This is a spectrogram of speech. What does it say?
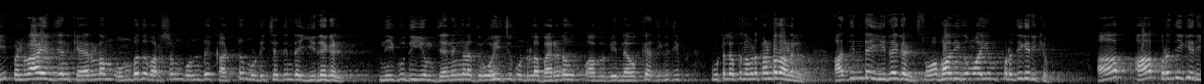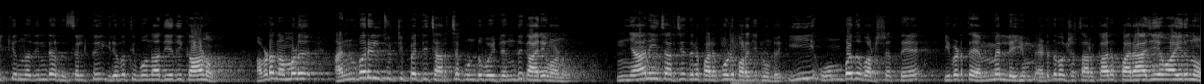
ഈ പിണറായി വിജയൻ കേരളം ഒമ്പത് വർഷം കൊണ്ട് കട്ടുമുടിച്ചതിന്റെ ഇരകൾ നികുതിയും ജനങ്ങളെ ദ്രോഹിച്ചുകൊണ്ടുള്ള ഭരണവും പിന്നെ ഒക്കെ നികുതി കൂട്ടലൊക്കെ നമ്മൾ കണ്ടതാണല്ലോ. അതിന്റെ ഇരകൾ സ്വാഭാവികമായും പ്രതികരിക്കും. ആ ആ പ്രതികരിക്കുന്നതിന്റെ റിസൾട്ട് ഇരുപത്തിമൂന്നാം തീയതി കാണും. അവിടെ നമ്മൾ അൻവറിൽ ചുറ്റിപ്പറ്റി ചർച്ച കൊണ്ടുപോയിട്ട് എന്ത് കാര്യമാണ്? ഞാൻ ഈ ചർച്ചയിൽ പലപ്പോഴും പറഞ്ഞിട്ടുണ്ട്. ഈ ഒമ്പത് വർഷത്തെ ഇവിടുത്തെ എം എൽ എയും ഇടതുപക്ഷ സർക്കാർ പരാജയമായിരുന്നു.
